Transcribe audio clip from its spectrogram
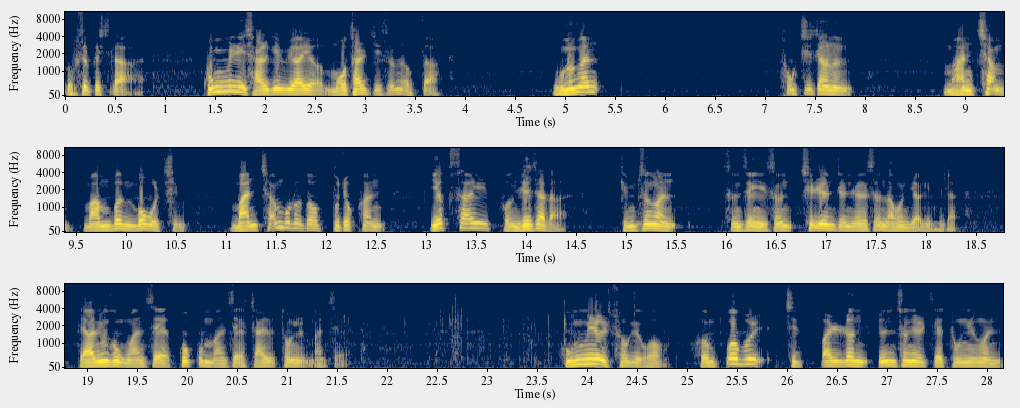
없을 것이다. 국민이 살기 위하여 못할 짓은 없다. 무능한 통치자는 만참, 만번 목을 침, 만참으로도 부족한 역사의 범죄자다. 김성한 선생이 선 7년 전역에서 나온 이야기입니다. 대한민국 만세, 국군 만세, 자유통일 만세. 국민을 속이고 헌법을 짓밟는 윤석열 대통령은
